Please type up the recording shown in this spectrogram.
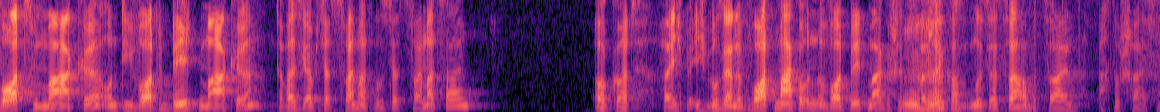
Wortmarke und die Wortbildmarke. Da weiß ich, ob ich das zweimal, muss ich das zweimal zahlen? Oh Gott, weil ich, ich muss ja eine Wortmarke und eine Wortbildmarke schützen. Wahrscheinlich kost- muss ich das zweimal bezahlen. Ach du Scheiße.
